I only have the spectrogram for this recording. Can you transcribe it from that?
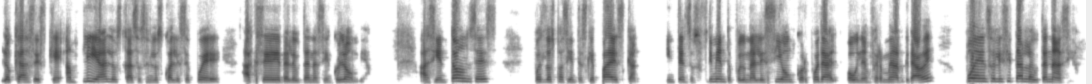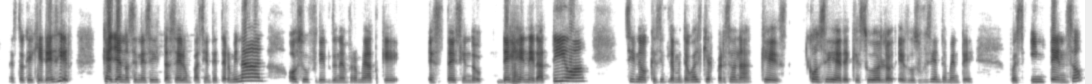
lo que hace es que amplía los casos en los cuales se puede acceder a la eutanasia en Colombia. Así entonces, pues los pacientes que padezcan intenso sufrimiento por una lesión corporal o una enfermedad grave, pueden solicitar la eutanasia. ¿Esto qué quiere decir? Que ya no se necesita ser un paciente terminal o sufrir de una enfermedad que esté siendo degenerativa, sino que simplemente cualquier persona que considere que su dolor es lo suficientemente pues, intenso,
